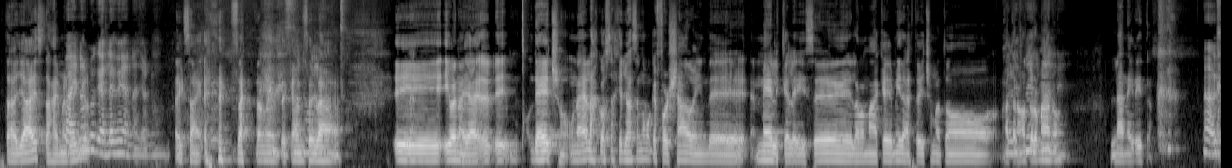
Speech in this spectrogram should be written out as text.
está Jace, está Jaime Vaina porque es lesbiana, yo no. Exact- exactamente, no cancelada. Y, y bueno, ya, de hecho, una de las cosas que ellos hacen como que foreshadowing de Mel, que le dice la mamá que, mira, este bicho mató, ¿Cuál mataron a tu hermano, la negrita. Ah, ok.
